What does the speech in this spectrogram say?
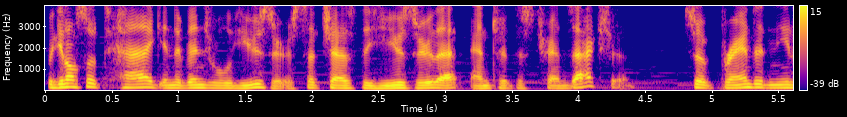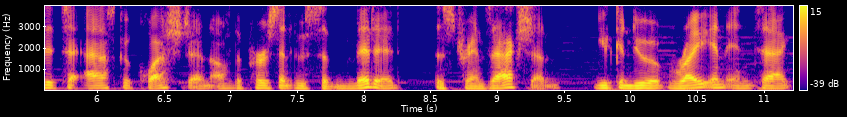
We can also tag individual users, such as the user that entered this transaction. So if Brandon needed to ask a question of the person who submitted this transaction, you can do it right in Intacct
